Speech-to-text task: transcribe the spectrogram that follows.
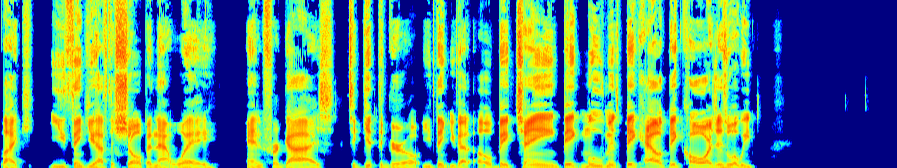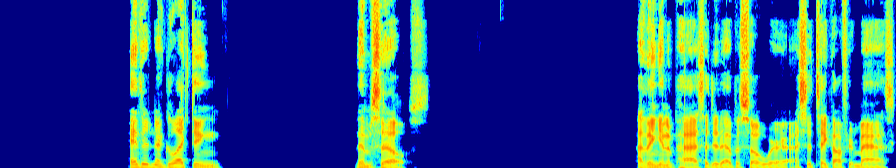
Like you think you have to show up in that way. And for guys to get the girl, you think you got, oh, big chain, big movements, big house, big cars. This is what we. And they're neglecting themselves. I think in the past I did an episode where I said, take off your mask.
